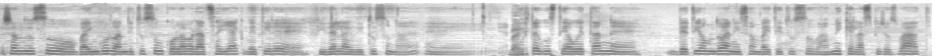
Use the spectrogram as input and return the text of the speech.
Esan duzu, ba inguruan dituzun kolaboratzaileak betire fidelak dituzuna, eh? E, Bai. urte guzti hauetan e, beti ondoan izan baitituzu, ba Mikel Azpiroz bat,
